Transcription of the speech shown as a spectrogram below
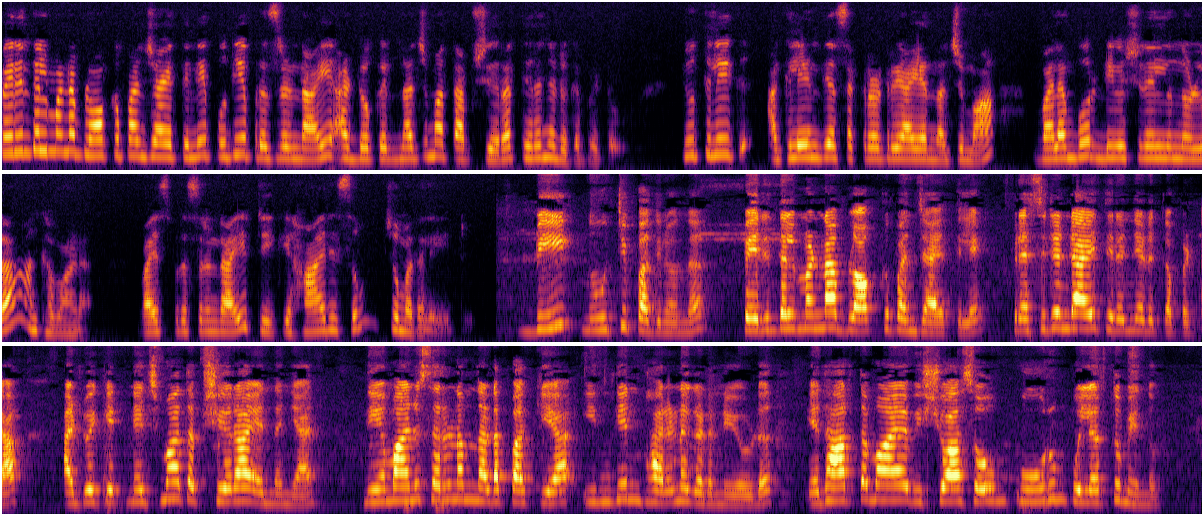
Perinthalmanna block പഞ്ചായത്തിന്റെ പുതിയ പ്രസിഡന്റായി അഡ്വക്കേറ്റ് നജ്മ തബ്ഷീറ തിരഞ്ഞെടുക്കപ്പെട്ടു. യൂത്ത് ലീഗ് അഖിലേന്ത്യാ സെക്രട്ടറിയായ നജ്മ വലമ്പൂർ ഡിവിഷനിൽ നിന്നുള്ള അംഗമാണ്. വൈസ് പ്രസിഡന്റായി ടി കെ ഹാരിസും ചുമതലയേറ്റു. ബി നൂറ്റി പതിനൊന്ന് പെരിന്തൽമണ്ണ ബ്ലോക്ക് പഞ്ചായത്തിലെ പ്രസിഡന്റായി തിരഞ്ഞെടുക്കപ്പെട്ട അഡ്വക്കേറ്റ് നജ്മ തബ്ഷീറ എന്ന ഞാൻ നിയമാനുസരണം നടപ്പാക്കിയ ഇന്ത്യൻ ഭരണഘടനയോട് യഥാർത്ഥമായ വിശ്വാസവും കൂറും പുലർത്തുമെന്നും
